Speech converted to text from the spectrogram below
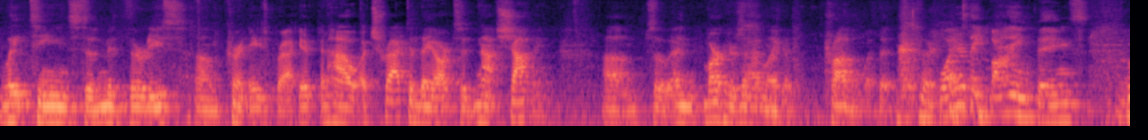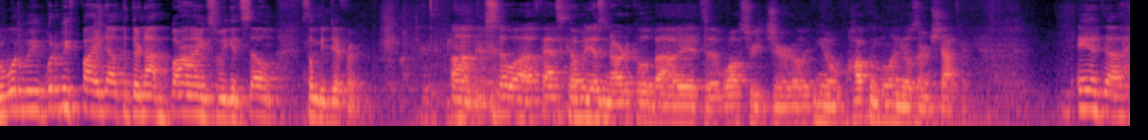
late teens to mid 30s, um, current age bracket, and how attracted they are to not shopping. Um, so, and marketers are having like a problem with it. like, why aren't they buying things? But what do we what do we find out that they're not buying so we can sell them something different? Um, so, uh, Fast Company does an article about it. Uh, Wall Street Journal. You know, how come millennials aren't shopping? And uh,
